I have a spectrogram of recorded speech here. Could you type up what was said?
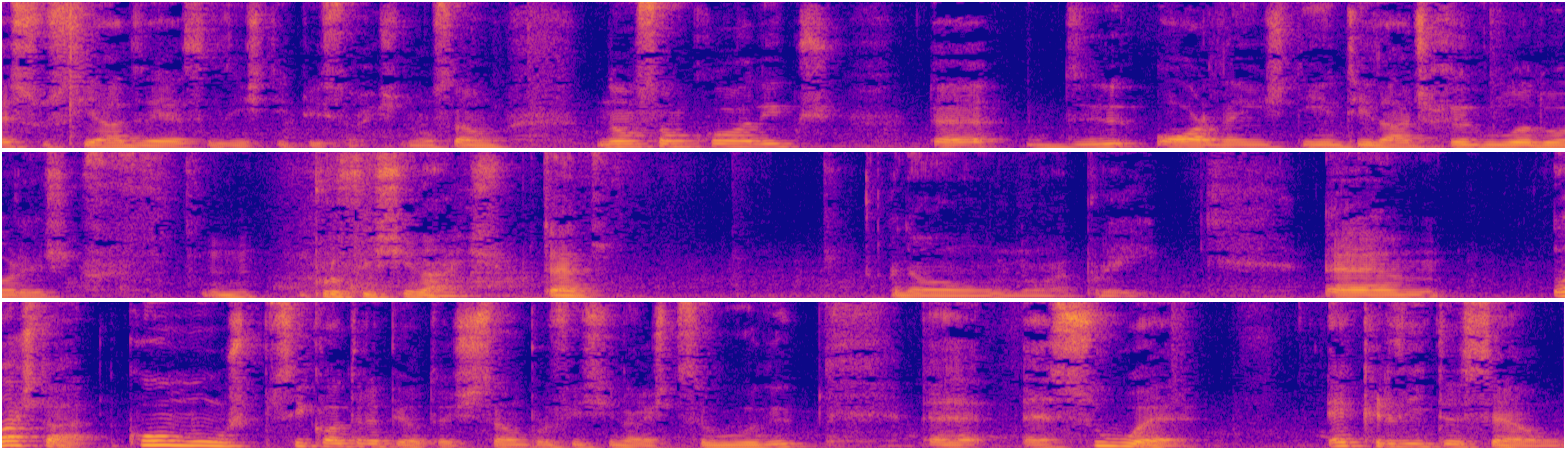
associados a essas instituições. Não são, não são códigos uh, de ordens de entidades reguladoras profissionais. Portanto, não, não é por aí. Um, lá está. Como os psicoterapeutas são profissionais de saúde, a, a sua acreditação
